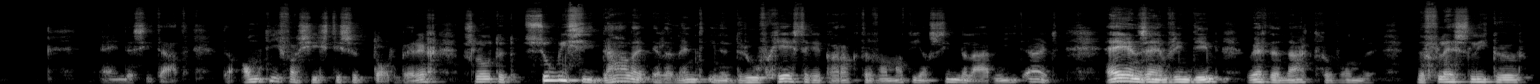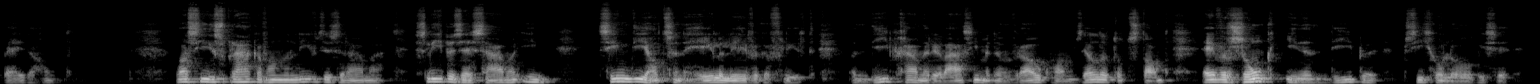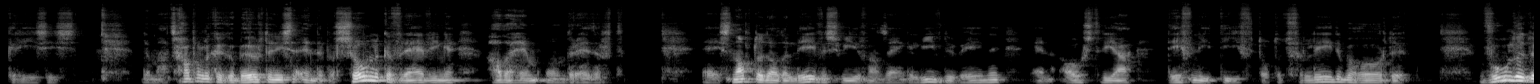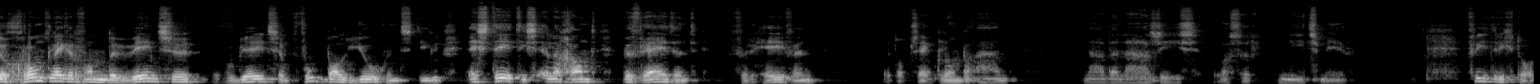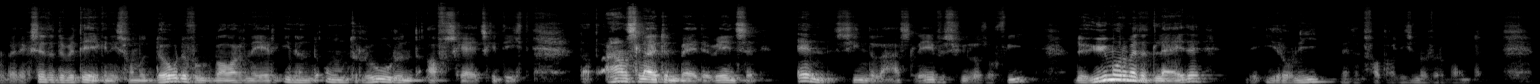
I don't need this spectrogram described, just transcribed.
Einde citaat. De antifascistische Torberg sloot het suïcidale element in het droefgeestige karakter van Matthias Sindelaar niet uit. Hij en zijn vriendin werden naakt gevonden, de fles liqueur bij de hand. Was hier sprake van een liefdesdrama, sliepen zij samen in, Cindy had zijn hele leven geflirt. Een diepgaande relatie met een vrouw kwam zelden tot stand. Hij verzonk in een diepe psychologische crisis. De maatschappelijke gebeurtenissen en de persoonlijke wrijvingen hadden hem ontredderd. Hij snapte dat de levenswier van zijn geliefde Wenen en Austria definitief tot het verleden behoorde. Voelde de grondlegger van de Weense, Weense esthetisch, elegant, bevrijdend, verheven, het op zijn klompen aan. Na de nazi's was er niets meer. Friedrich Thorberg zette de betekenis van de dode voetballer neer in een ontroerend afscheidsgedicht, dat aansluitend bij de Weense en Sindelaars levensfilosofie, de humor met het lijden, de ironie met het fatalisme verbond.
